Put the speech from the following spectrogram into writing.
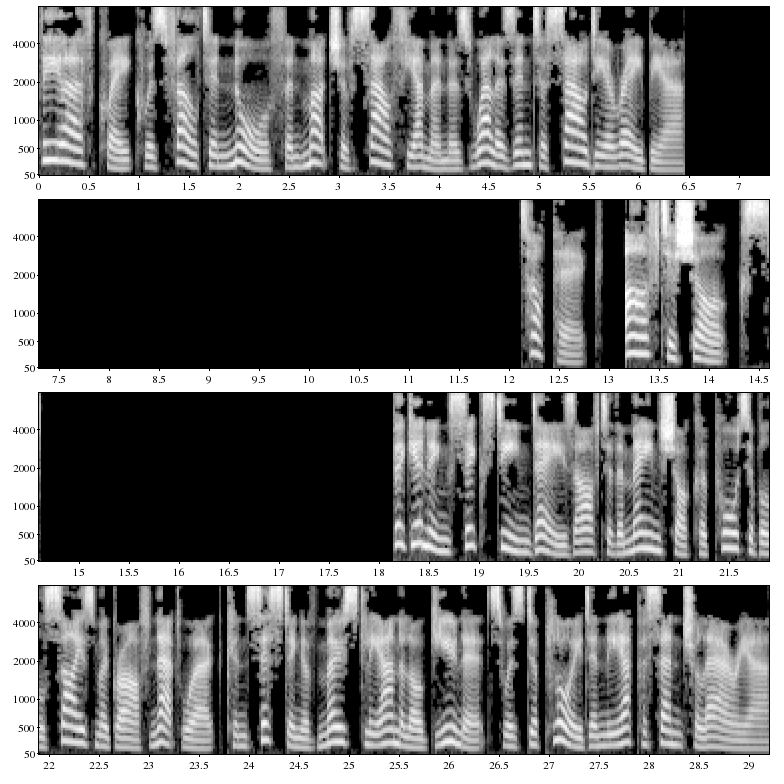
The earthquake was felt in North and much of South Yemen as well as into Saudi Arabia. Aftershocks Beginning 16 days after the main shock a portable seismograph network consisting of mostly analog units was deployed in the epicentral area.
